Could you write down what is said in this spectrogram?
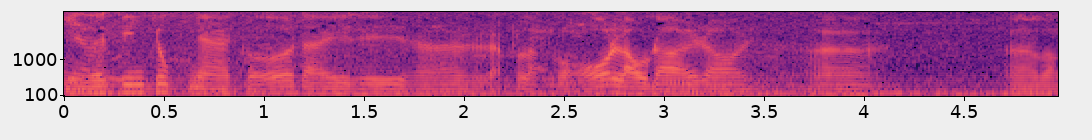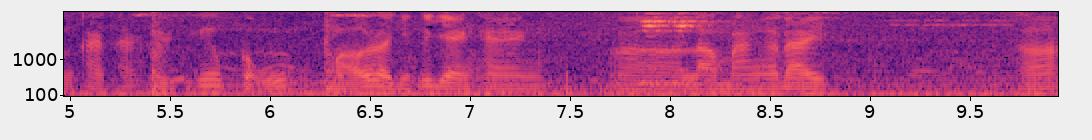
những cái kiến trúc nhà cửa ở đây thì uh, rất là cổ lâu đời rồi. Uh, uh, vẫn khai thác những kiến trúc cũ mở ra những cái gian hàng uh, làm ăn ở đây. Đó,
